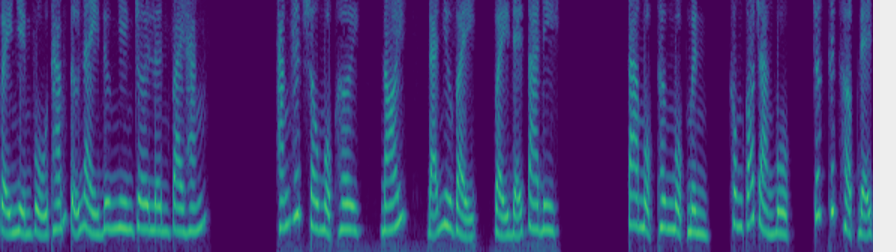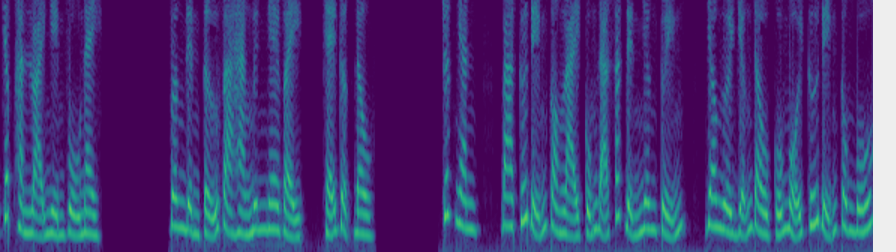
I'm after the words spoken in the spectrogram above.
vậy nhiệm vụ thám tử này đương nhiên rơi lên vai hắn. Hắn hít sâu một hơi, nói, đã như vậy, vậy để ta đi. Ta một thân một mình, không có ràng buộc, rất thích hợp để chấp hành loại nhiệm vụ này. Vân Đình Tử và Hàng Minh nghe vậy, khẽ gật đầu. Rất nhanh, ba cứ điểm còn lại cũng đã xác định nhân tuyển, do người dẫn đầu của mỗi cứ điểm công bố.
